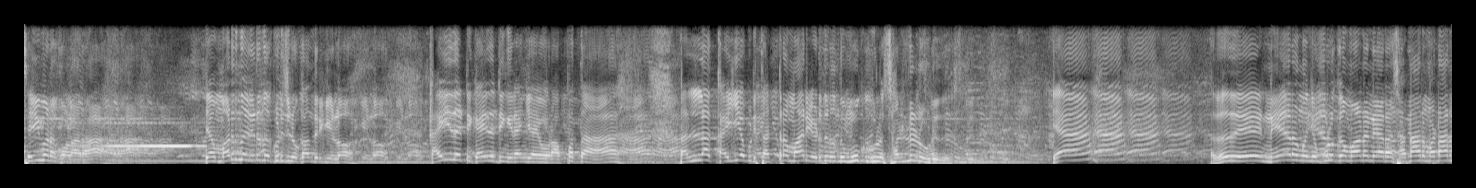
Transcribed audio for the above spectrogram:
செய்வன கோளாரா என் மருந்து இருந்த குடிச்சு உட்காந்துருக்கீங்களோ கை தட்டி கை தட்டிங்கிறாங்க. ஒரு அப்பத்தா நல்லா கையை அப்படி தட்டுற மாதிரி எடுத்துட்டு வந்து மூக்குக்குள்ள சல்லுன்னு விடுது. ஏன்? அதாவது நேரம் கொஞ்சம் புழுக்கமான நேரம். சட்டார் மட்டார்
